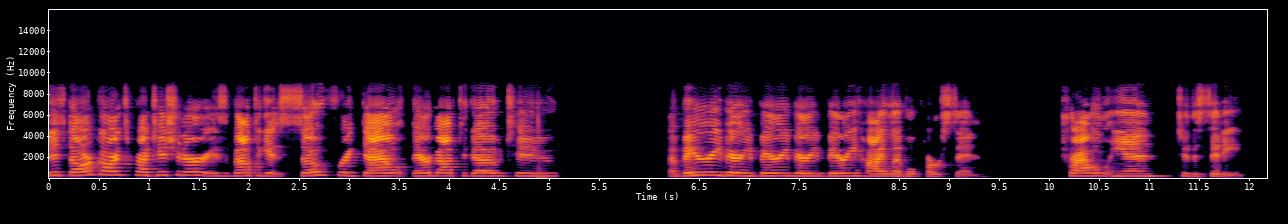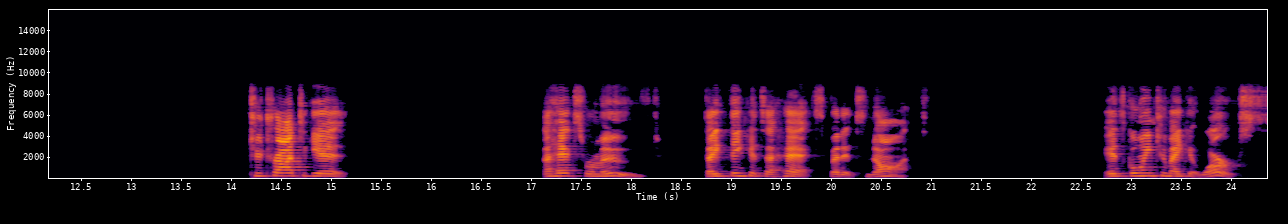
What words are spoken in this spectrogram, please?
This dark arts practitioner is about to get so freaked out. They're about to go to a very, very, very, very, very high level person travel in to the city to try to get a hex removed. They think it's a hex, but it's not. It's going to make it worse.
